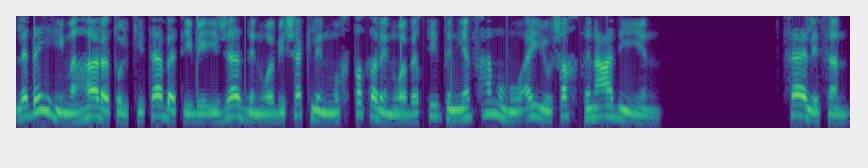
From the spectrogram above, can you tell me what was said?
لديه مهارة الكتابة بإيجاز وبشكل مختصر وبسيط يفهمه أي شخص عادي. ثالثاً،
